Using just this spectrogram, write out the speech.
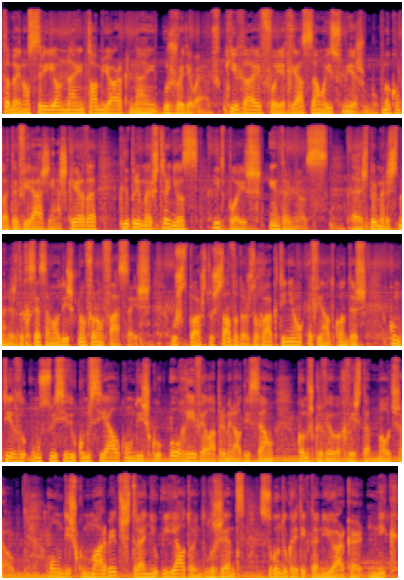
Também não seriam nem Tom York nem os Radiohead. Key Day foi a reação a isso mesmo, uma completa viragem à esquerda que primeiro primeiro estranhou-se e depois entranhou-se. As primeiras semanas de recepção ao disco não foram fáceis. Os supostos salvadores do rock tinham, afinal de contas, cometido um suicídio comercial com um disco horrível à primeira audição, como escreveu a revista Mojo. Ou um disco mórbido, estranho e autoindulgente, segundo o crítico da New Yorker Nick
